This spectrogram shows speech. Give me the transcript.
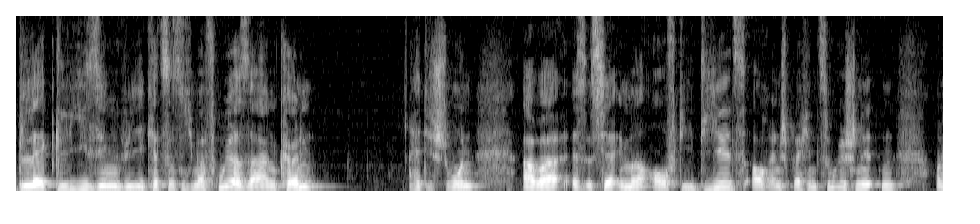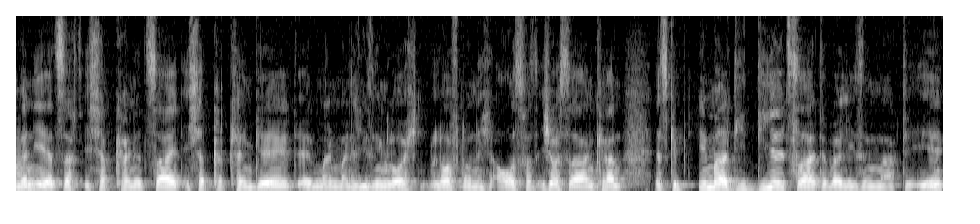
Black Leasing Week, hättest du das nicht mal früher sagen können? Hätte ich schon, aber es ist ja immer auf die Deals auch entsprechend zugeschnitten und wenn ihr jetzt sagt, ich habe keine Zeit, ich habe gerade kein Geld, äh, mein, mein Leasing läuft, läuft, noch nicht aus, was ich euch sagen kann, es gibt immer die Deal-Seite bei leasingmarkt.de.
